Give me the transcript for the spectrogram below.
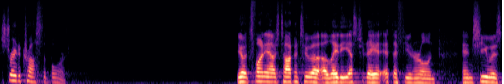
straight across the board. You know, it's funny, I was talking to a, a lady yesterday at, the funeral, and, and she was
